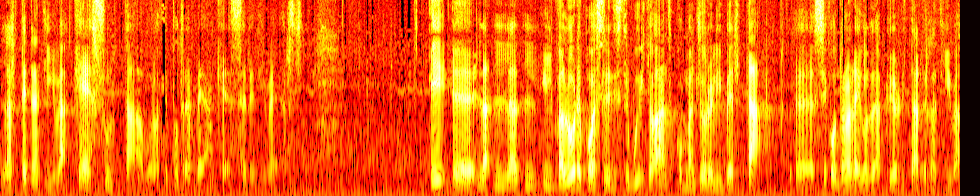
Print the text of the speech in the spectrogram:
l'alternativa che è sul tavolo, che potrebbe anche essere diversa e eh, la, la, il valore può essere distribuito anche con maggiore libertà, eh, secondo la regola della priorità relativa,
